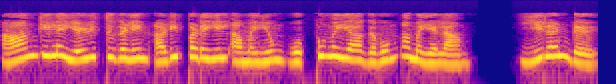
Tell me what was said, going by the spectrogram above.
ஆங்கில எழுத்துகளின் அடிப்படையில் அமையும் ஒப்புமையாகவும் அமையலாம். இரண்டு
